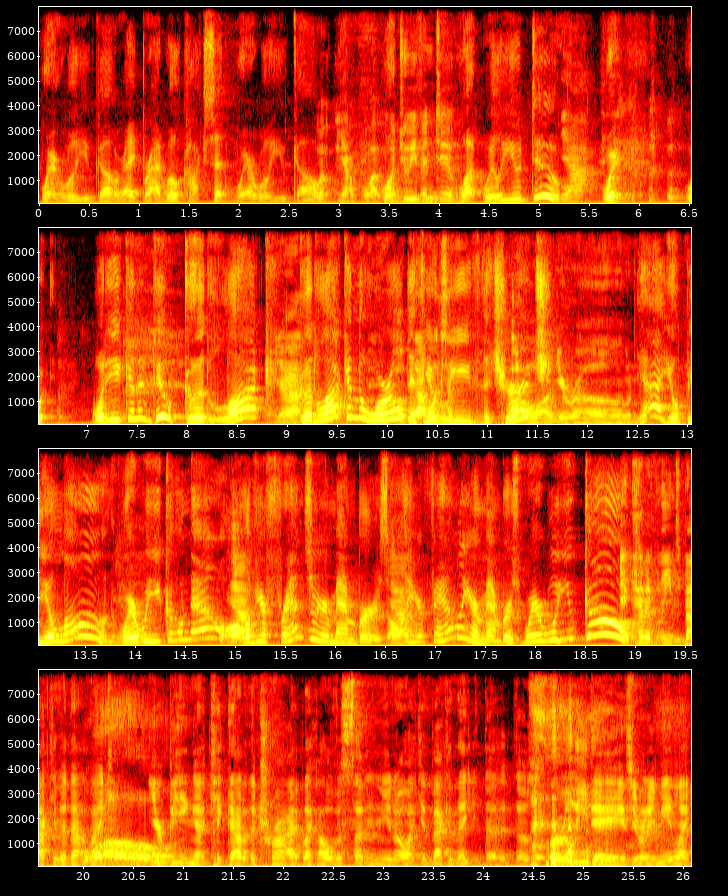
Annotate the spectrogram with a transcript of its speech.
Where will you go? Right. Brad Wilcox said, "Where will you go? Well, yeah, what, would you even do? What will you do? Yeah. Where, what, what are you gonna do? Good luck. Yeah. Good luck in the world Hope if you leave the church. All on your own. Yeah, you'll be alone. Where will you go now? Yeah. All of your friends are members. All Yeah. of your family are members. Where will you go? It kind of leans back into that, like Whoa. you're being uh, kicked out of the tribe. Like all of a sudden, you know, like in back in the, the those early days, you know what I mean? Like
